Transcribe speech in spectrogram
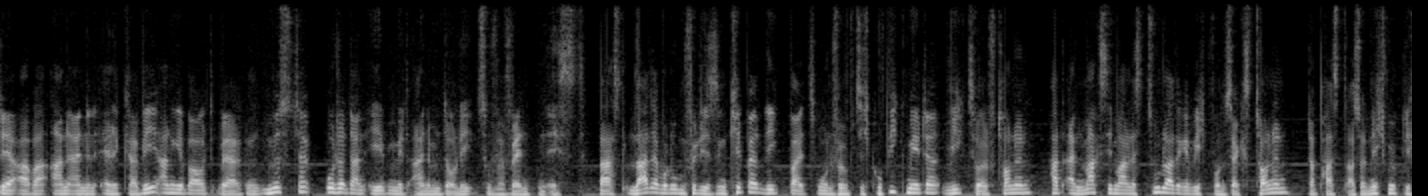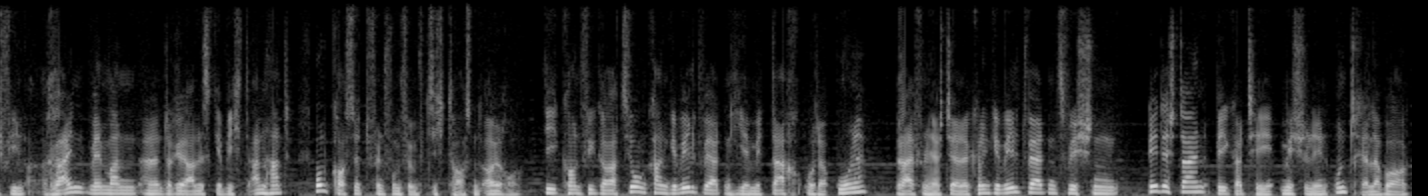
der aber an einen LKW angebaut werden müsste oder dann eben mit einem Dolly zu verwenden ist. Das Ladevolumen für diesen Kipper liegt bei 52 Kubikmeter, wiegt 12 Tonnen, hat ein maximales Zuladegewicht von 6 Tonnen, da passt also nicht wirklich viel rein, wenn man ein reales Gewicht anhat und kostet 55.000 Euro. Die Konfiguration kann gewählt werden hier mit Dach oder ohne. Reifenhersteller können gewählt werden zwischen Redestein, BKT, Michelin und Trelleborg.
